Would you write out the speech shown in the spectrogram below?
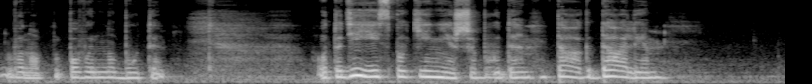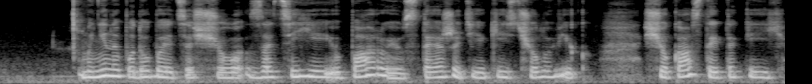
воно повинно бути. От тоді їй спокійніше буде. Так, далі. Мені не подобається, що за цією парою стежить якийсь чоловік, щокастий такий.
